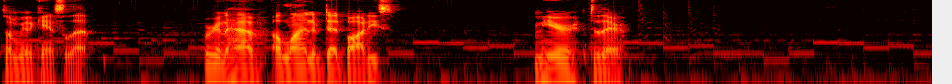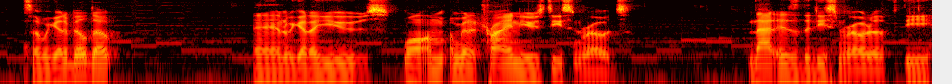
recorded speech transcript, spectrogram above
So I'm going to cancel that. we're gonna have a line of dead bodies from here to there. So we gotta build out. And we gotta use, well, I'm, I'm gonna try and use decent roads. And that is the decent road of the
